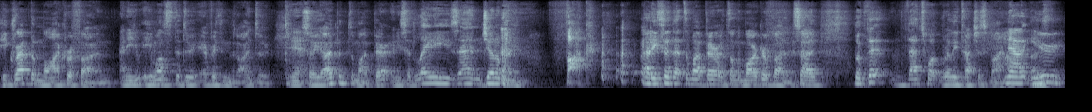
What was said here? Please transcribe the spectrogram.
he grabbed the microphone and he, he wants to do everything that I do. Yeah. So he opened to my parents and he said, "Ladies and gentlemen, fuck," and he said that to my parents on the microphone. So, look, that that's what really touches my heart. Now Those you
